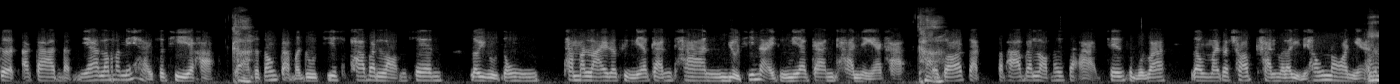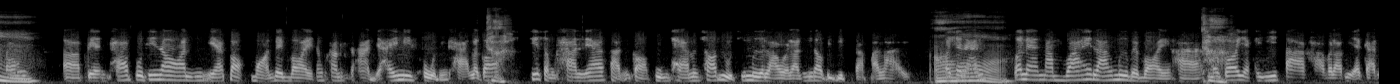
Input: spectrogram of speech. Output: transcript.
เกิดอาการแบบเนี้ยแล้วมันไม่หายสักทีอะค่ะค่ะอาจจะต้องกลับมาดูที่สภาพแวดล้อมเช่น เราอยู่ตรง ทำอะไรเราถึงมีอาการคันอยู่ที่ไหนถึงมีอาการคันอย่างเงี้ยค่ะค่ะแล้วก็จัดสภาพแวดล้อมให้สะอาด เช่น สมมติว่าเรามักจะชอบคันเวลาอยู่ในห้องนอนเงี้ยอืเราต้องม เอ่อเปลี่ยนผ้าปูที่นอนเนี้ยปลอกหมอนบ่อยๆทำความสะอาดอย่าให้มีฝุ่นค่ะ แล้วก็ค่ะที่สำคัญเนี่ยสารก่อภูมิแพ้มันชอบอยู่ที่มือเราเวลาที่เราไปหยิบจับอะไรอ๋อเพราะฉะนั้นก็แนะนำว่าให้ล้างมือบ่อยๆค่ะค่ะ แล้วก็อย่าขยี้ตาค่ะ เวลามีอาการ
